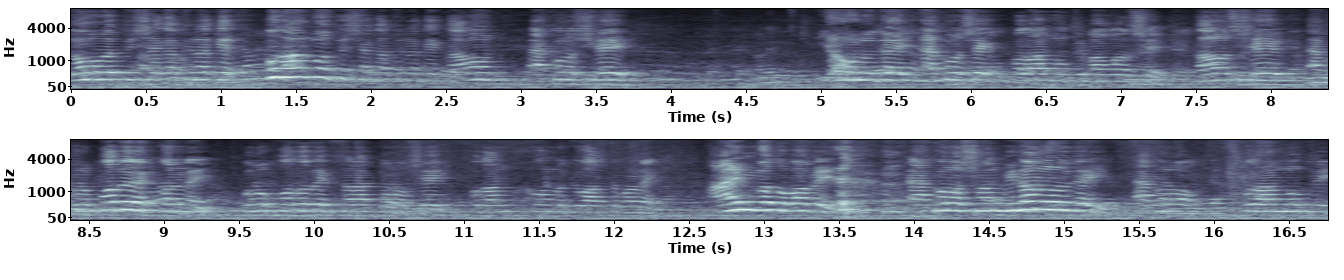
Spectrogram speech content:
জননেত্রী শেখ হাসিনাকে, প্রধানমন্ত্রী শেখ হাসিনাকে, কারণ এখনও সে ইয়ে অনুযায়ী এখনও সে প্রধানমন্ত্রী বাংলাদেশে, কারণ সে এখনও পদত্যাগ করে নাই। কোনো পদত্যাগ ছাড়া কোনো সেই প্রধান অন্য কেউ আসতে পারে নাই। আইনগত ভাবে এখনও সংবিধান অনুযায়ী এখনও প্রধানমন্ত্রী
